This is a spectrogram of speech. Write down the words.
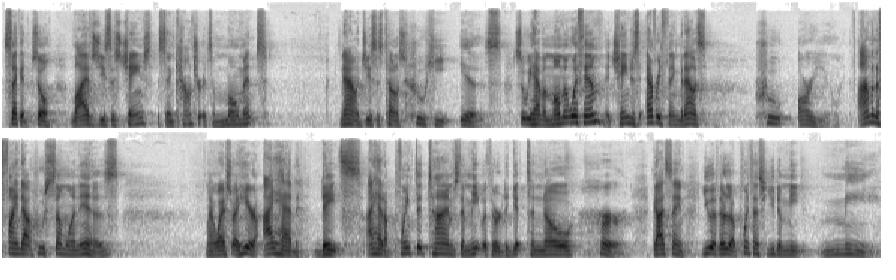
second, so lives Jesus changed. It's an encounter, it's a moment. Now Jesus telling us who he is. So we have a moment with him, it changes everything, but now it's Who are you? If I'm going to find out who someone is, my wife's right here. I had dates, I had appointed times to meet with her to get to know her. God's saying, you have, there's appointed times for you to meet me.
